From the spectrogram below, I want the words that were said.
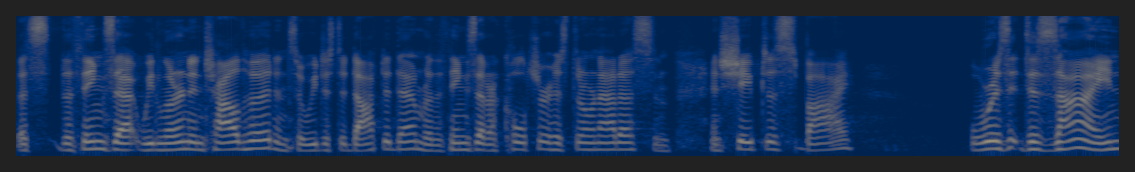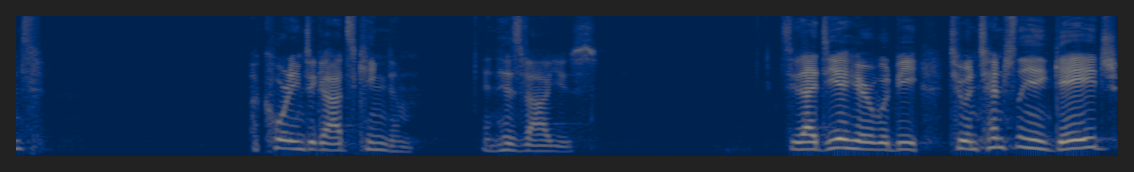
That's the things that we learned in childhood, and so we just adopted them, or the things that our culture has thrown at us and, and shaped us by? Or is it designed according to God's kingdom and His values? See, the idea here would be to intentionally engage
